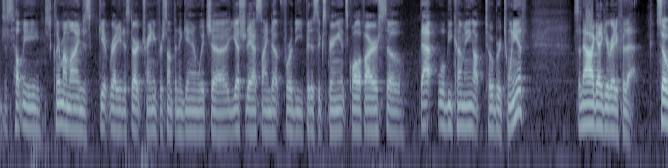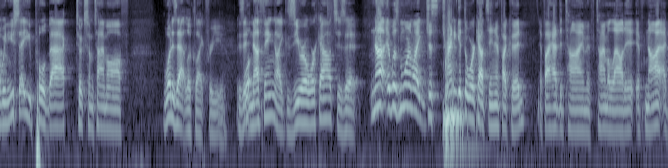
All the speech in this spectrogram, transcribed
Just helped me just clear my mind, just get ready to start training for something again. Which uh, yesterday I signed up for the Fittest Experience qualifiers, so that will be coming October twentieth. So now I got to get ready for that. so when you say you pulled back, took some time off, what does that look like for you? Is it Well- nothing like zero workouts? Is it No, it was more like just trying to get the workouts in if I could, if I had the time, if time allowed it. If not, I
